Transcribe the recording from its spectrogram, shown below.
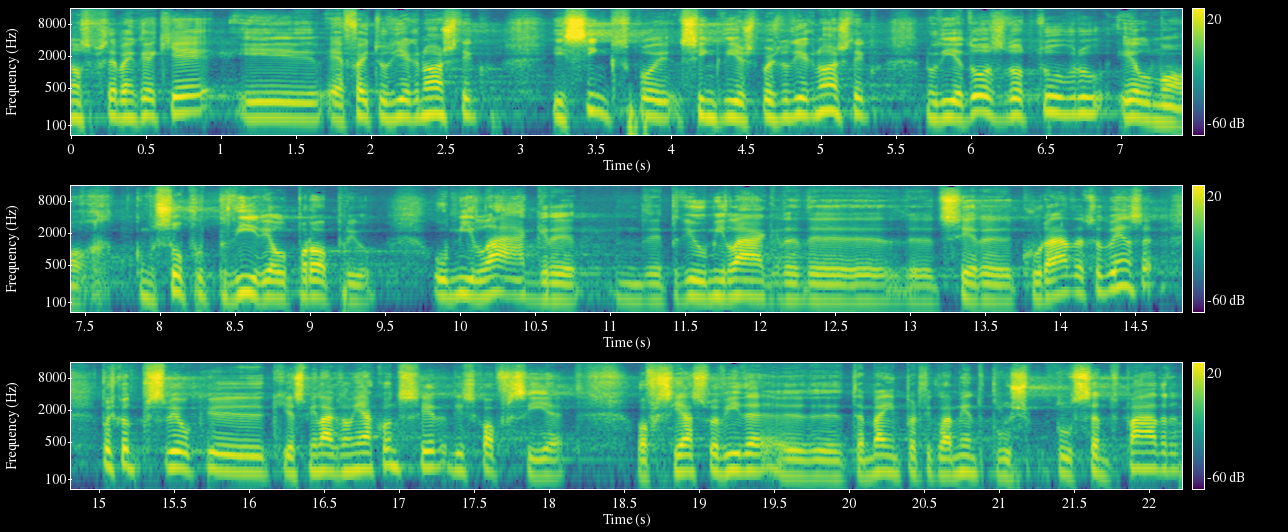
não se percebe bem o que é que é, e é feito o diagnóstico, e cinco, depois, cinco dias depois do diagnóstico, no dia 12 de outubro, ele morre. Começou por pedir ele próprio o milagre, de, pediu o milagre de, de, de ser curado dessa doença, depois quando percebeu que, que esse milagre não ia acontecer, disse que oferecia, oferecia a sua vida, eh, também particularmente pelos, pelo Santo Padre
